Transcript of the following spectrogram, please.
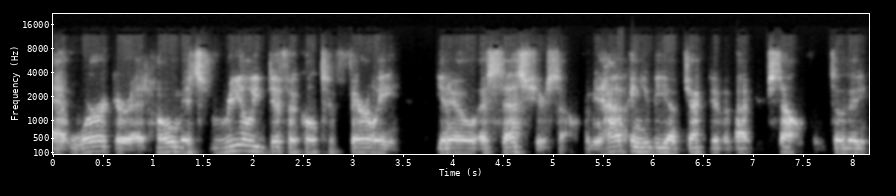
at work or at home. It's really difficult to fairly, you know, assess yourself. I mean, how can you be objective about yourself? And so they,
